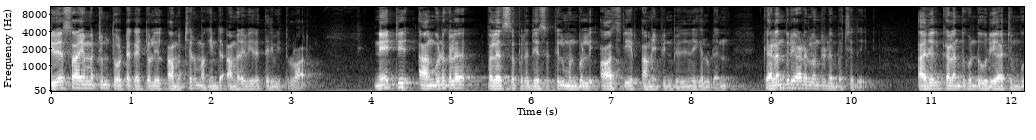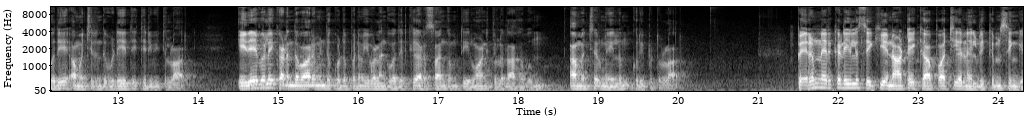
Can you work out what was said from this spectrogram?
விவசாயம் மற்றும் தோட்டக்கைத்தொழில் அமைச்சர் மஹிந்த அமரவீர தெரிவித்துள்ளார். நேற்று அங்குணகல பலச பிரதேசத்தில் முன்பள்ளி ஆசிரியர் அமைப்பின் பிரதிநிதிகளுடன் கலந்துரையாடல் ஒன்று இடம்பெற்றது. அதில் கலந்து கொண்டு உரையாற்றும் போதே அமைச்சர் இந்த விடயத்தை தெரிவித்துள்ளார். இதேவேளை கடந்த வாரம் இந்த கொடுப்பனவை வழங்குவதற்கு அரசாங்கம் தீர்மானித்துள்ளதாகவும் அமைச்சர் மேலும் குறிப்பிட்டுள்ளார். பெரும் நெருக்கடியில் சிக்கிய நாட்டை காப்பாற்றிய நெல்விக்கும் சிங்க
